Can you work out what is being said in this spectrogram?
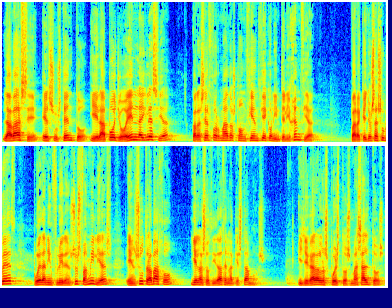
la base, el sustento y el apoyo en la Iglesia para ser formados con ciencia y con inteligencia, para que ellos a su vez puedan influir en sus familias, en su trabajo y en la sociedad en la que estamos, y llegar a los puestos más altos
